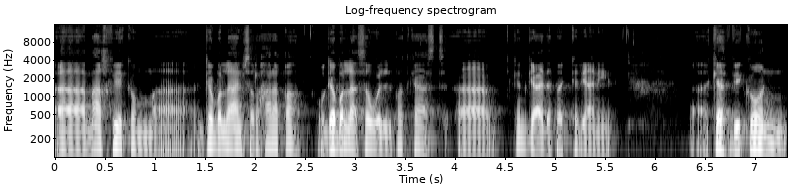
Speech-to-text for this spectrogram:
آه ما أخفيكم آه قبل لا أنشر الحلقة وقبل لا أسوي البودكاست آه كنت قاعد أفكر يعني آه كيف بيكون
